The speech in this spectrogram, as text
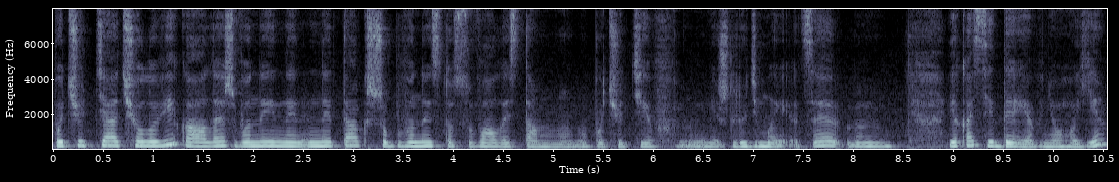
почуття чоловіка, але ж вони не, не так, щоб вони стосувались там почуттів між людьми. Це якась ідея в нього є.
